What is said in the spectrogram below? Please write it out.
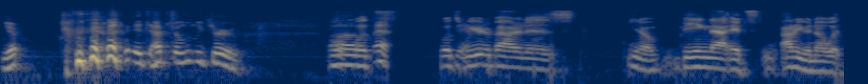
Yep, it's absolutely true. Well, uh, what's what's yeah. weird about it is, you know, being that it's I don't even know what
